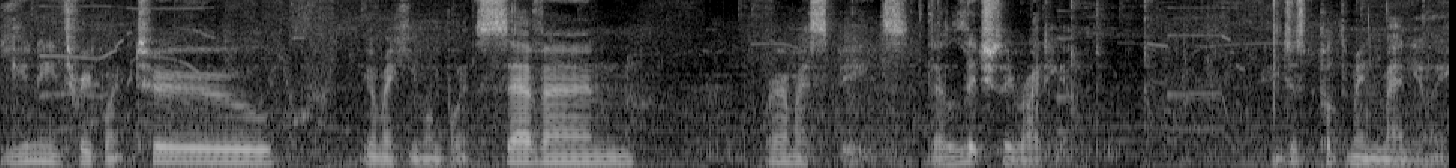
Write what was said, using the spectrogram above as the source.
you need 3.2. You're making 1.7. Where are my speeds? They're literally right here. You just put them in manually.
